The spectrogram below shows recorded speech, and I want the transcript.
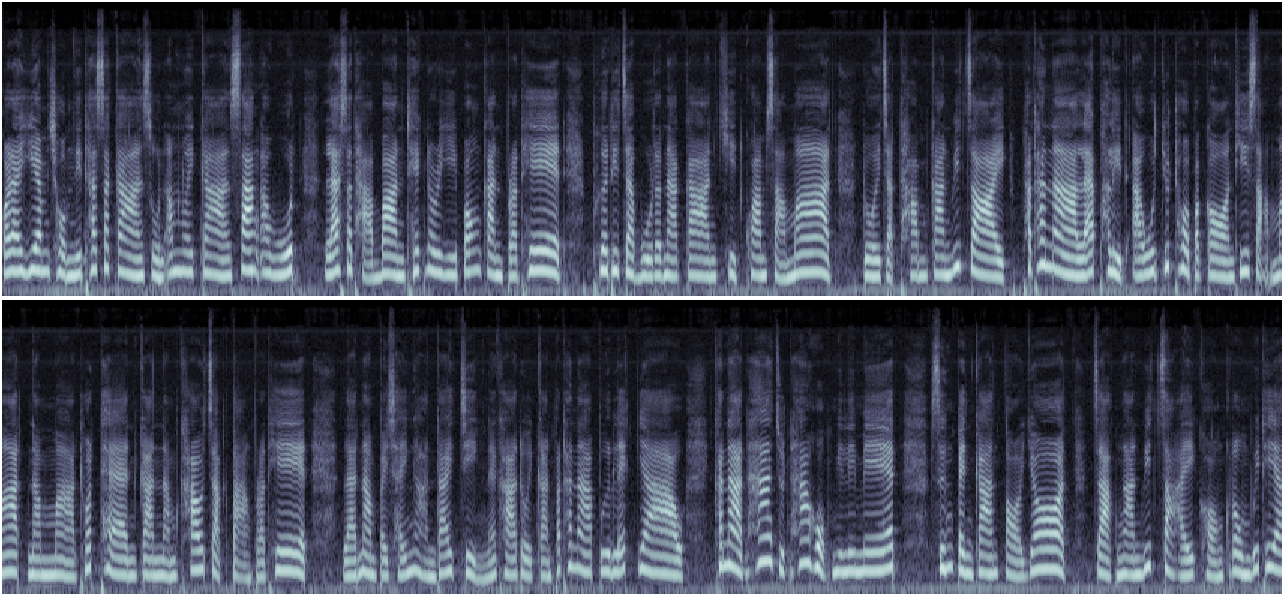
ก็ได้เยี่ยมชมนิทรรศการศูนย์อำนวยการสร้างอาวุธ และสถาบันเทคโนโลยีป้องกันประเทศ เพื่อที่จะบูรณาการขีดความสามารถ โดยจัดทำการวิจัย พัฒนาและผลิตอาวุธยุโทโธปกรณ์ที่สามารถนำมาทดแทนการนำเข้าจากต่างประเทศ และนำไปใช้งานได้จริงนะคะ โดยการพัฒนาปืนเล็กยาว ขนาด 5.56มิลลิเมตรซึ่งเป็นการต่อยอดจากงานวิจัยของกรมวิทยา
